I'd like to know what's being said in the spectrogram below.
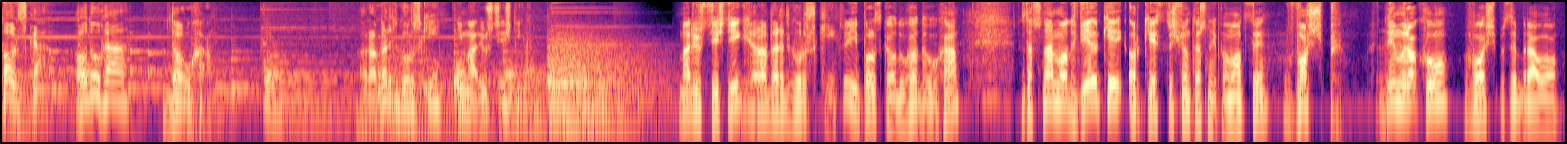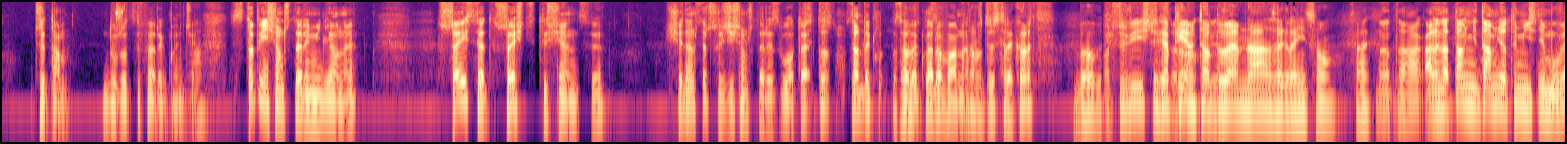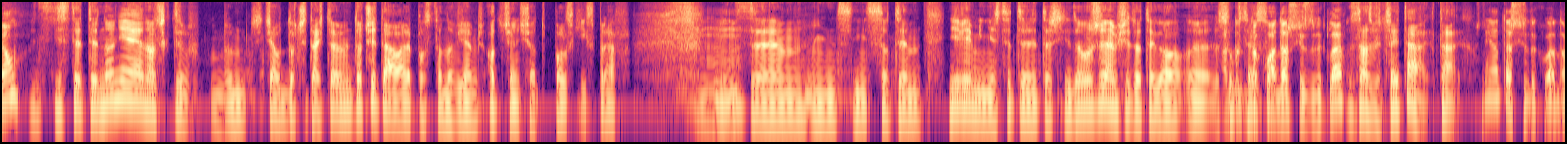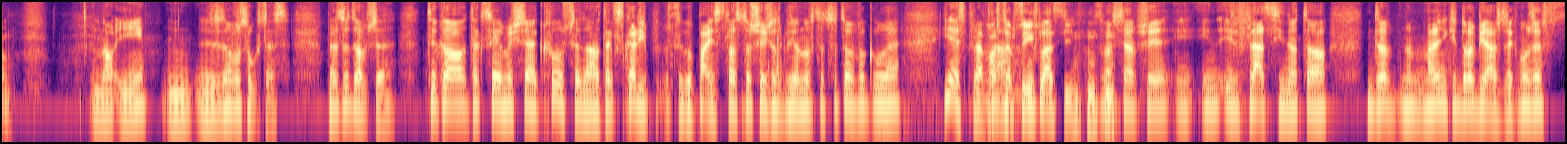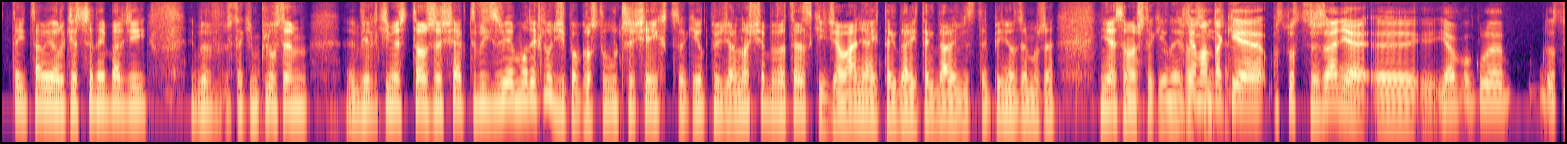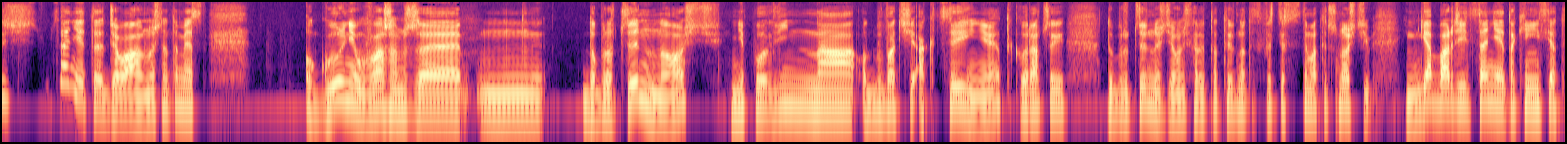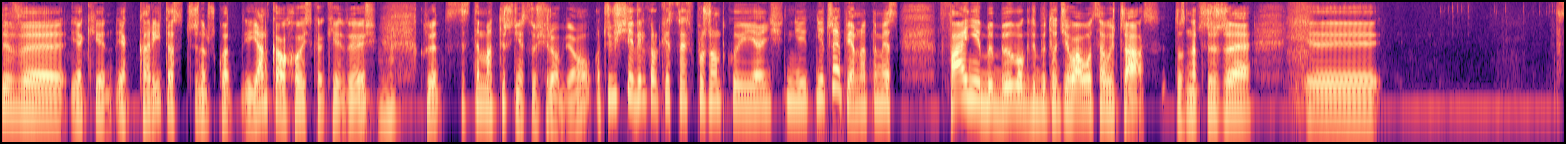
Polska od ucha do ucha. Robert Górski. I Mariusz Cieślik. Mariusz Cieślik, Robert Górski. czyli Polska od ucha do ucha. Zaczynamy od Wielkiej Orkiestry Świątecznej Pomocy WOŚP. W tym roku WOŚP zebrało, czytam, dużo cyferek będzie, 154 miliony 606 tysięcy 764 zł. To zadekla- zadeklarowane. Znowu to jest rekord? Bo Oczywiście. gapiłem, roku to jest- byłem na zagranicą, tak? No tak, ale na, tam, tam o tym nic nie mówią? Więc niestety, no nie, no gdybym chciał doczytać, to bym doczytał, ale postanowiłem odciąć się od polskich spraw. Więc, em, więc nic o tym nie wiem i niestety też nie dołożyłem się do tego e, A do, sukcesu. dokładasz się zwykle? Zazwyczaj tak, tak. Ja też się dokładam. No i znowu sukces. Bardzo dobrze. Tylko tak sobie myślę, kurczę, no tak w skali tego państwa 160 milionów, to co to w ogóle jest, prawda? Zwłaszcza przy inflacji. Zwłaszcza przy in, inflacji, no to dro, no, maleńki drobiażdżek. Może w tej całej orkiestrze najbardziej jakby takim plusem wielkim jest to, że się aktywizuje młodych ludzi, po prostu uczy się ich takiej odpowiedzialności obywatelskiej, działania i tak dalej, i tak dalej, więc te pieniądze może nie są aż takie najważniejsze. Ja mam takie spostrzeżenie. y, Ja w ogóle dosyć cenię tę działalność, natomiast ogólnie uważam, że mm, dobroczynność nie powinna odbywać się akcyjnie, tylko raczej dobroczynność, działalność charytatywna to jest kwestia systematyczności. Ja bardziej cenię takie inicjatywy jakie, jak Caritas, czy na przykład Janka Ochojska kiedyś, które systematycznie coś robią. Oczywiście Wielka Orkiestra jest w porządku i ja się nie, nie czepiam, natomiast fajnie by było, gdyby to działało cały czas. To znaczy, że yy,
